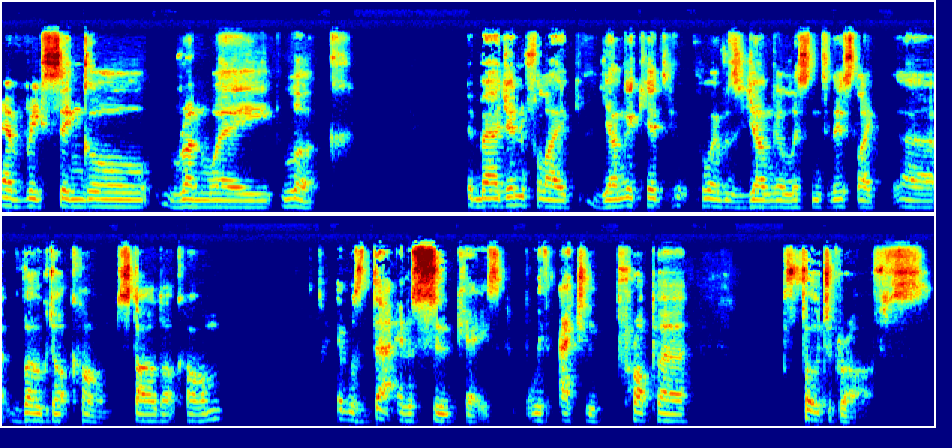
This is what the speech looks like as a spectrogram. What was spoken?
every single runway look. Imagine for like younger kids whoever's younger listening to this like uh, vogue.com style.com it was that in a suitcase, but with actually proper photographs.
